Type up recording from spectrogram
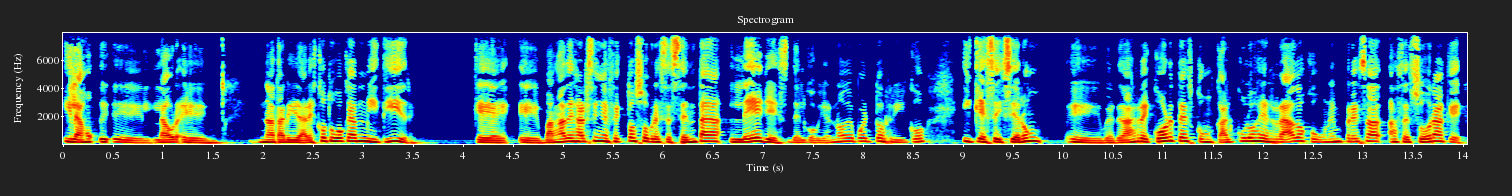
y la, eh, Laura, eh, Natalia tuvo que admitir que eh, van a dejar sin efecto sobre 60 leyes del gobierno de Puerto Rico y que se hicieron, eh, ¿verdad?, recortes con cálculos errados con una empresa asesora que,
